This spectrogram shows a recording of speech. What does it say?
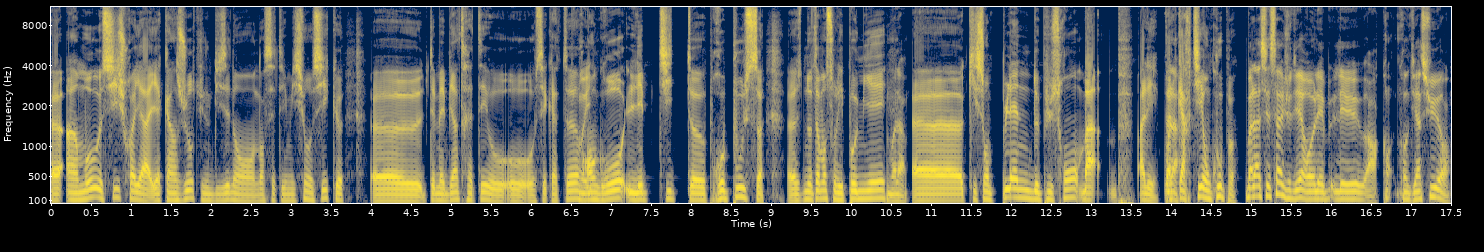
Euh, un mot aussi, je crois, il y, a, il y, a, 15 jours, tu nous disais dans, dans cette émission aussi que euh, tu aimais bien traiter au, au, sécateur. En gros, les petites euh, repousses, euh, notamment sur les pommiers, voilà. qui sont pleines de pucerons, bah, allez, pas de quartier, on coupe. Voilà, c'est ça, je veux dire, les, les... Alors, quand, bien sûr,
